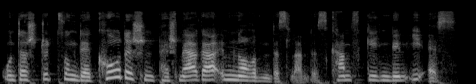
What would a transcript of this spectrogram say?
Unterstützung der kurdischen Peschmerga im Norden des Landes, Kampf gegen den IS.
